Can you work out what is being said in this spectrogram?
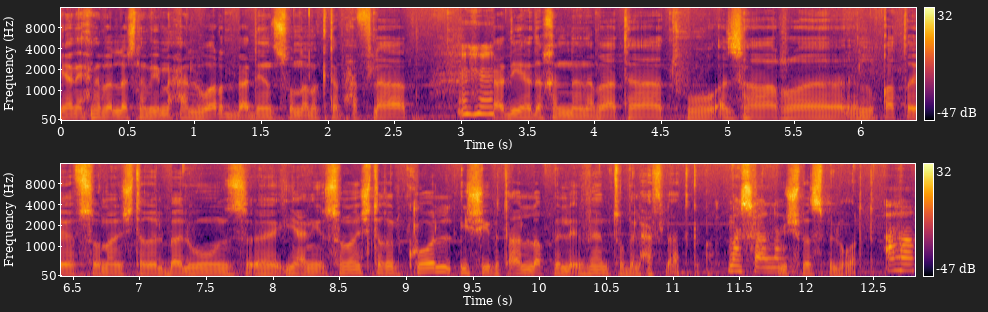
يعني إحنا بلشنا بمحل ورد بعدين صرنا مكتب حفلات. بعديها دخلنا نباتات وأزهار آه، القطف صرنا نشتغل balloons. آه، يعني صرنا نشتغل كل شيء بتعلق بال event وبالحفلات كمان. ما شاء الله. مش بس بالورد. أها.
